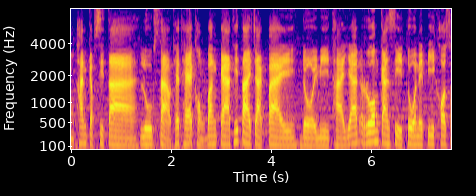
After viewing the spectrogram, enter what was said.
มพันธุ์กับสิตา ลูกสาวแท้ๆของบังกาที่ตายจากไป โดยมีทายาทร่วมกัน 4 ตัวในปีคศ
